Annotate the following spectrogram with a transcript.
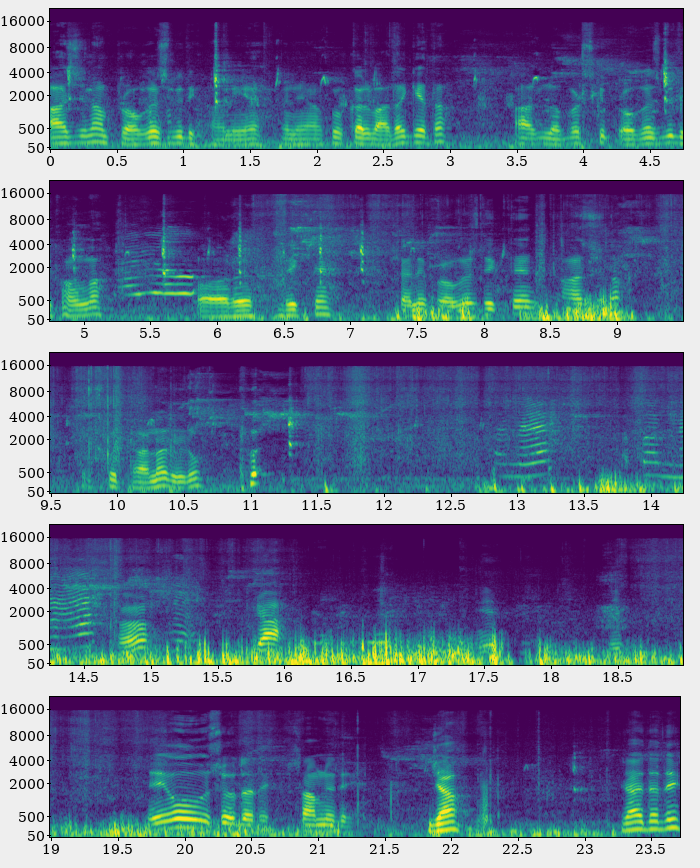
आज ना प्रोग्रेस भी दिखानी है। मैंने आपको कल वादा किया था। आज लवर्स की प्रोग्रेस भी दिखाऊँगा। और देखते हैं, पहले प्रोग्रेस देखते हैं। आज ना इसको खाना दे दूँ। हाँ? क्या? ये ये ओ उधर दे सामने दे जा। जा इधर दे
